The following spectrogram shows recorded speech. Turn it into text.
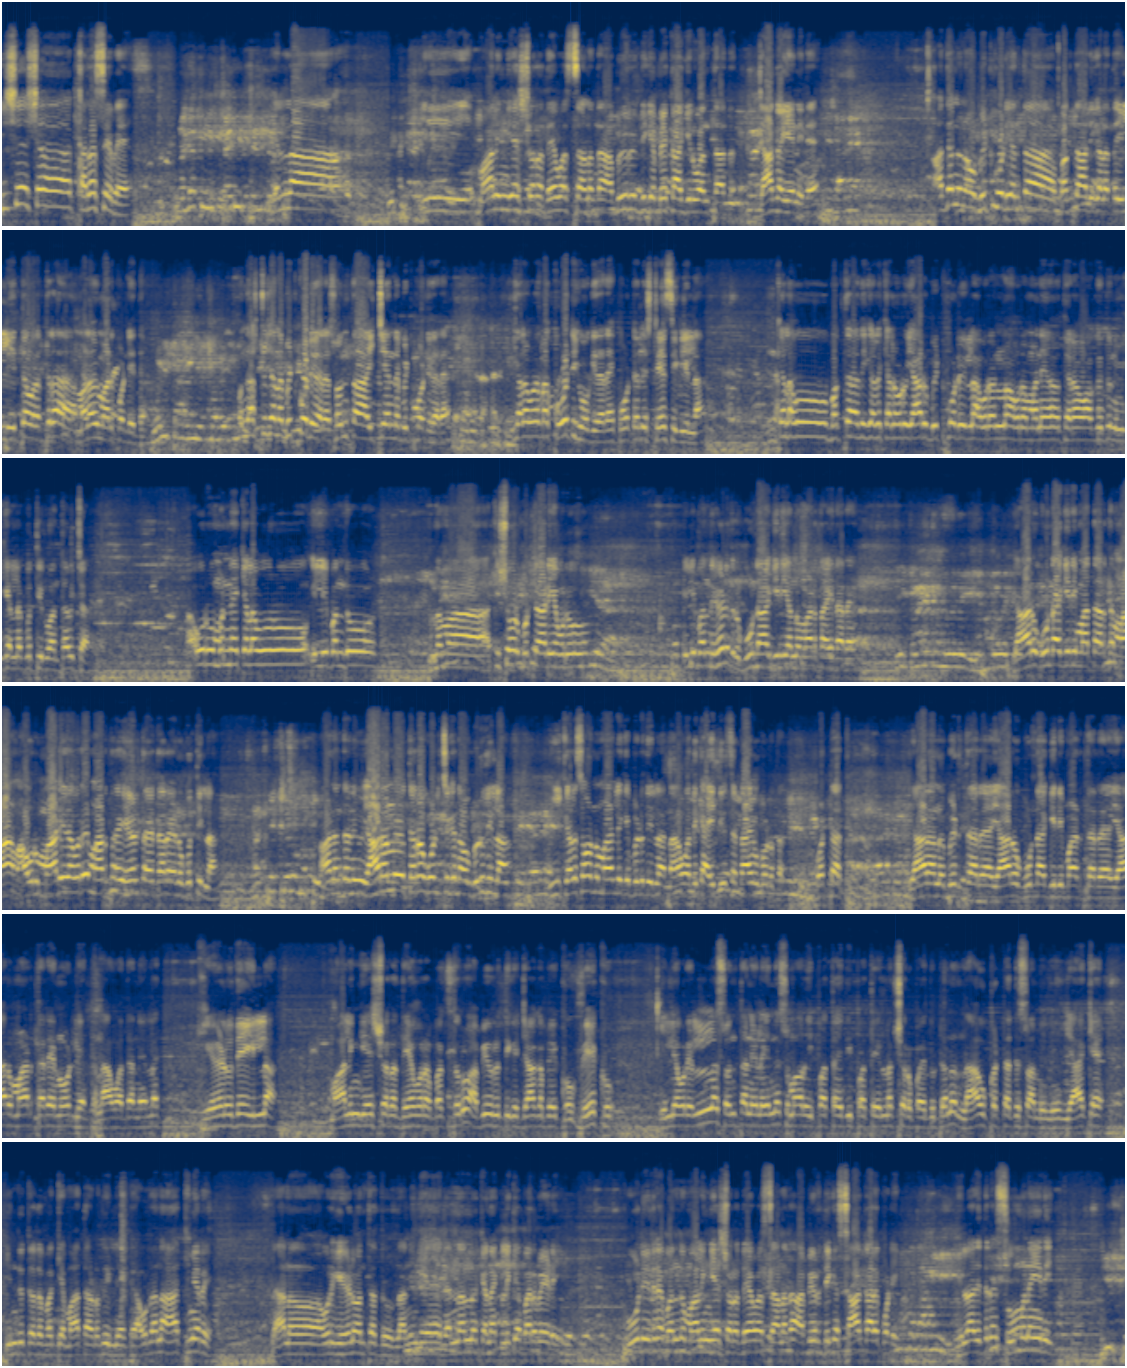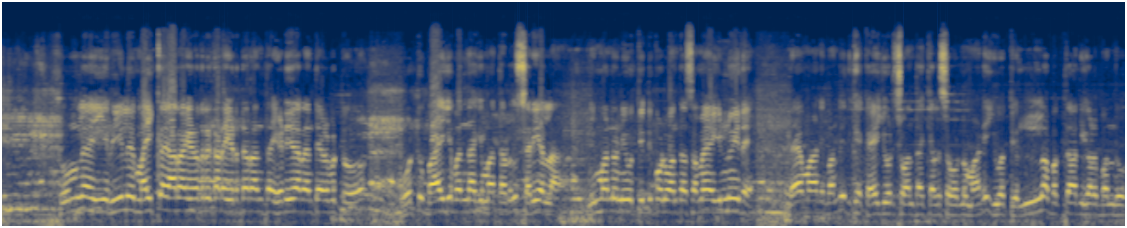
ವಿಶೇಷ ಕರಸೇವೆ. ಎಲ್ಲ ಈ ಮಾಲಿಂಗೇಶ್ವರ ದೇವಸ್ಥಾನದ ಅಭಿವೃದ್ಧಿಗೆ ಬೇಕಾಗಿರುವಂಥ ಜಾಗ ಏನಿದೆ, ಅದನ್ನು ನಾವು ಬಿಟ್ಕೊಡಿ ಅಂತ ಭಕ್ತಾದಿಗಳ ಹತ್ರ ಇಲ್ಲಿ ಇದ್ದವರ ಹತ್ರ ಮನವಿ ಮಾಡಿಕೊಂಡಿದ್ದೆ. ಒಂದಷ್ಟು ಜನ ಬಿಟ್ಕೊಟ್ಟಿದ್ದಾರೆ, ಸ್ವಂತ ಇಚ್ಛೆಯಿಂದ ಬಿಟ್ಕೊಟ್ಟಿದ್ದಾರೆ. ಕೆಲವರೆಲ್ಲ ಕೋರ್ಟಿಗೆ ಹೋಗಿದ್ದಾರೆ, ಕೋರ್ಟಲ್ಲಿ ಸ್ಟೇ ಸಿಗಲಿಲ್ಲ. ಕೆಲವು ಭಕ್ತಾದಿಗಳು, ಕೆಲವರು ಯಾರು ಬಿಟ್ಕೊಡಿಲ್ಲ, ಅವರನ್ನು ಅವರ ಮನೆ ತೆರವಾಗಿದ್ದು ನಿಮಗೆಲ್ಲ ಗೊತ್ತಿರುವಂಥ ವಿಚಾರ. ಅವರು ಮೊನ್ನೆ ಕೆಲವರು ಇಲ್ಲಿ ಬಂದು ನಮ್ಮ ಕಿಶೋರ್ ಬುಟ್ಟಾಡಿ ಅವರು ಇಲ್ಲಿ ಬಂದು ಹೇಳಿದ್ರು ಗೂಂಡಾಗಿರಿಯನ್ನು ಮಾಡ್ತಾ ಇದ್ದಾರೆ. ಯಾರು ಗೂಂಡಾಗಿರಿ ಮಾತಾಡ್ತಾ ಅವರು ಮಾಡಿದವರೇ ಮಾಡ್ತಾ ಹೇಳ್ತಾ ಇದ್ದಾರೆ ಏನೋ ಗೊತ್ತಿಲ್ಲ. ಆನಂತರ ನೀವು ಯಾರನ್ನು ತೆರವುಗೊಳಿಸಿಗೆ ನಾವು ಬಿಡುವುದಿಲ್ಲ. ಈ ಕೆಲಸವನ್ನು ಮಾಡಲಿಕ್ಕೆ ಬಿಡುವುದಿಲ್ಲ. ನಾವು ಅದಕ್ಕೆ ಐದು ದಿವಸ ಟೈಮ್ ಕೊಡುತ್ತೆ. ಒಟ್ಟ ಯಾರನ್ನು ಬಿಡ್ತಾರೆ, ಯಾರು ಗೂಂಡಾಗಿರಿ ಮಾಡ್ತಾರೆ, ಯಾರು ಮಾಡ್ತಾರೆ ನೋಡಲಿ ಅಂತ. ನಾವು ಅದನ್ನೆಲ್ಲ ಕೇಳುವುದೇ ಇಲ್ಲ. ಮಾಲಿಂಗೇಶ್ವರ ದೇವರ ಭಕ್ತರು ಅಭಿವೃದ್ಧಿಗೆ ಜಾಗ ಬೇಕು ಬೇಕು. ಇಲ್ಲಿ ಅವರೆಲ್ಲ ಸ್ವಂತ ನೆಲೆಯಿಂದ ಸುಮಾರು ಇಪ್ಪತ್ತೈದು ಇಪ್ಪತ್ತೈದು ಲಕ್ಷ ರೂಪಾಯಿ ದುಡ್ಡನ್ನು ನಾವು ಕಟ್ಟದ್ದು ಸ್ವಾಮಿ. ನೀವು ಯಾಕೆ ಹಿಂದುತ್ವದ ಬಗ್ಗೆ ಮಾತಾಡೋದು? ಇಲ್ಲಿ ಯಾಕೆ ಅವ್ರು ನನ್ನ ಆತ್ಮೀಯರೇ. ನಾನು ಅವರಿಗೆ ಹೇಳುವಂಥದ್ದು ನನಗೆ ನನ್ನನ್ನು ಕೆಣಕಲಿಕ್ಕೆ ಬರಬೇಡಿ. ಕೂಡಿದ್ರೆ ಬಂದು ಮಾಲಿಂಗೇಶ್ವರ ದೇವಸ್ಥಾನದ ಅಭಿವೃದ್ಧಿಗೆ ಸಹಕಾರ ಕೊಡಿ. ಇಲ್ಲದಿದ್ದರೆ ಸುಮ್ಮನೆ ಇರಿ. ಸುಮ್ಮನೆ ಈ ರೀಲ್ ಮೈಕ ಯಾರ ಹಿಡಿದ್ರ ಕಡೆ ಹಿಡ್ದಾರ ಅಂತ ಹಿಡಿದಾರ ಅಂತ ಹೇಳ್ಬಿಟ್ಟು ಒಟ್ಟು ಬಾಯಿಗೆ ಬಂದಾಗಿ ಮಾತಾಡೋದು ಸರಿಯಲ್ಲ. ನಿಮ್ಮನ್ನು ನೀವು ತಿದ್ದುಕೊಳ್ಳುವಂಥ ಸಮಯ ಇನ್ನೂ ಇದೆ. ದಯಮಾಡಿ ಬಂದು ಇದಕ್ಕೆ ಕೈ ಜೋಡಿಸುವಂಥ ಕೆಲಸವನ್ನು ಮಾಡಿ. ಇವತ್ತು ಎಲ್ಲ ಭಕ್ತಾದಿಗಳು ಬಂದು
